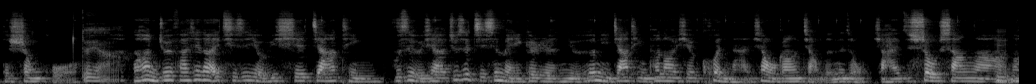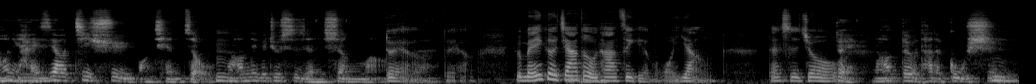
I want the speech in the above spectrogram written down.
的生活。对啊，然后你就会发现到，哎，其实有一些家庭不是有一些，就是其实每一个人，有时候你家庭碰到一些困难，像我刚刚讲的那种小孩子受伤啊，然后你还是要继续往前走，然后那个就是人生嘛。对啊，对啊，就每一个家都有他自己的模样。但是就对，然后都有他的故事。嗯，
